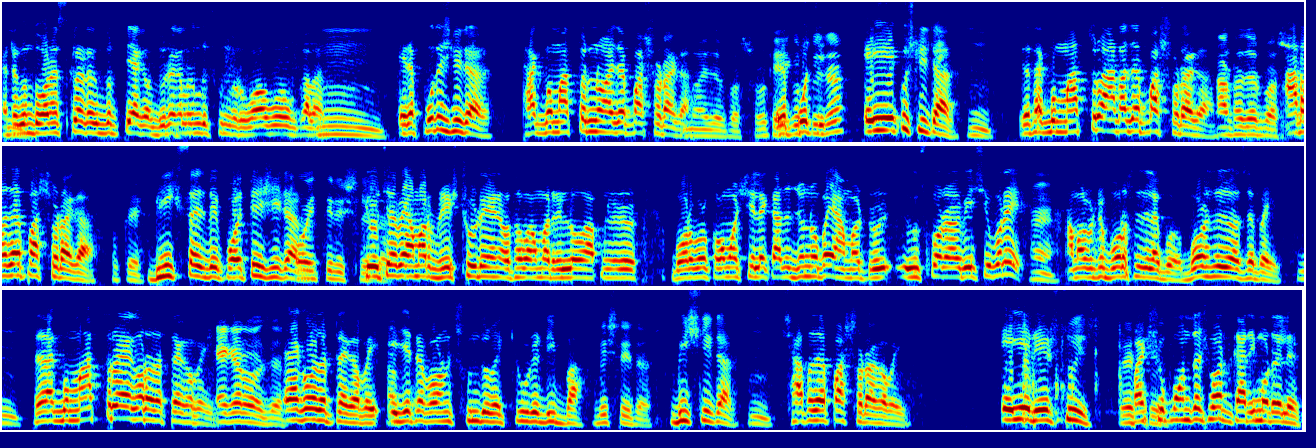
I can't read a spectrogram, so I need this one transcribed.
এটা কিন্তু অরেঞ্জ কালার কিন্তু টিয়া দুটো কালার কিন্তু সুন্দর। ওয়াও ওয়াও কালার এটা পঁচিশ লিটার। থাকবে মাত্র নয় হাজার পাঁচশো টাকা। এই একুশ লিটার। এটা থাকবে মাত্র আট হাজার পাঁচশো টাকা। আট হাজার পাঁচশো। টাকা। বিগ সাইজ ভাই পঁয়ত্রিশ লিটার। কেউ চাইবে আমার রেস্টুরেন্ট অথবা আমার রেলো আপনার বড় বড় কমার্শিয়াল কাজের জন্য ভাই আমার ইউজ করার বেশি পরে হ্যাঁ। আমার একটা বড় সাইজ লাগবে। বড় সাইজ আছে ভাই। এটা রাখব মাত্র এগারো হাজার টাকা ভাই। এগারো হাজার। এগারো হাজার টাকা ভাই। এই যেটা অনেক সুন্দর ভাই কিউরে ডিব্বা। বিশ লিটার। বিশ লিটার। সাত হাজার পাঁচশো টাকা ভাই। এই যে রেড সুইচ বাইশশো পঞ্চাশ ওয়াট গাড়ি মডেলের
